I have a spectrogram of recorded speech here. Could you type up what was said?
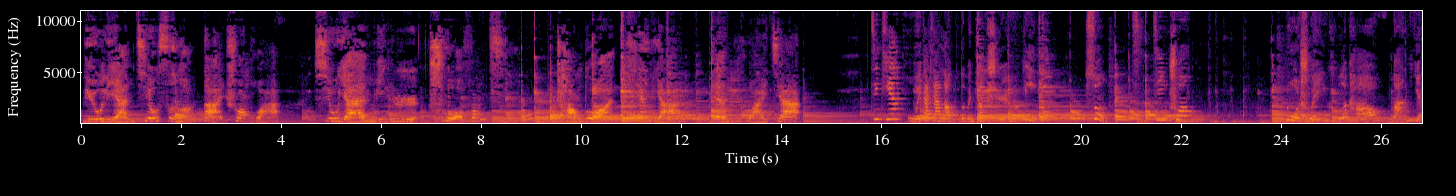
流连秋色带霜华。休言明日朔风起，长断天涯人怀家。今天我为大家朗读的。文章是《立冬》，宋·紫金霜。落水荷塘满眼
